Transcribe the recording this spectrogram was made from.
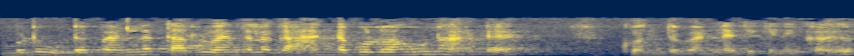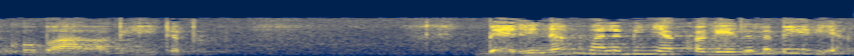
උඹට උඩ පැනලා තරු ඇඳලා ගහන්න පුළුවන් වුණාට කොන්දපන් නැති කෙනෙක් වගේ කොබා වගේ හිටපන්. බැරි නම් මලමිණියක් වගේ ඉඳලා බේරියක්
